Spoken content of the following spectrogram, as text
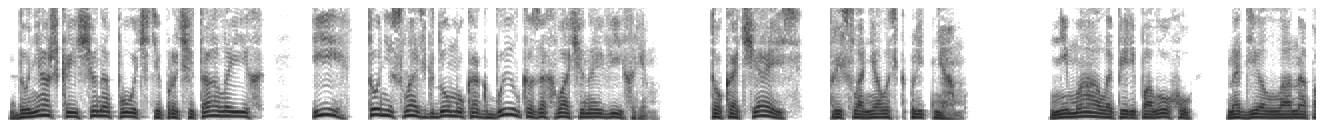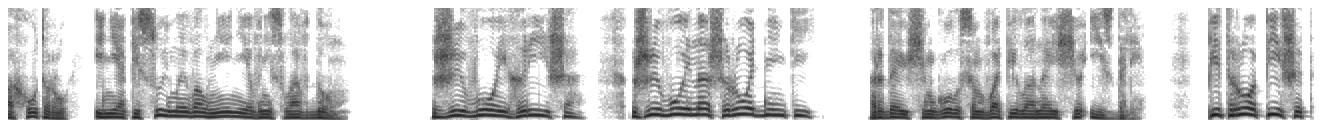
Дуняшка еще на почте прочитала их и то неслась к дому, как былка, захваченная вихрем, то, качаясь, прислонялась к плетням. Немало переполоху наделала она по хутору и неописуемое волнение внесла в дом. «Живой Гриша! Живой наш родненький!» Рыдающим голосом вопила она еще издали. «Петро пишет,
